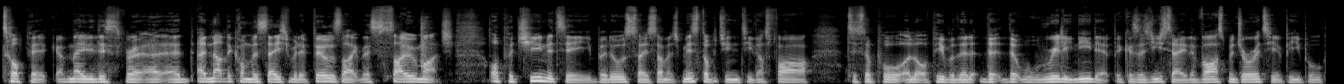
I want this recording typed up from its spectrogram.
topic and maybe this for a, a, another conversation but it feels like there's so much opportunity but also so much missed opportunity thus far to support a lot of people that, that that will really need it because as you say the vast majority of people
